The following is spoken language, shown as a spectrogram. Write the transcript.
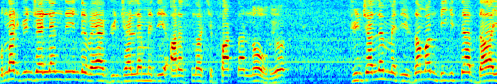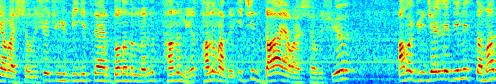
Bunlar güncellendiğinde veya güncellenmediği arasındaki farklar ne oluyor? Güncellenmediği zaman bilgisayar daha yavaş çalışıyor. Çünkü bilgisayar donanımlarını tanımıyor. Tanımadığı için daha yavaş çalışıyor. Ama güncellediğiniz zaman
